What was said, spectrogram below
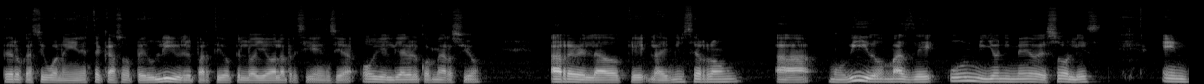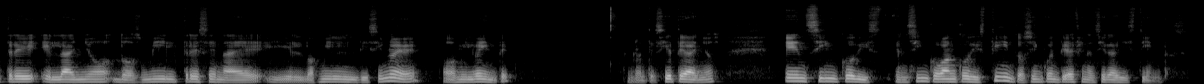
Pedro Castillo, bueno, y en este caso Perú Libre, el partido que lo ha llevado a la presidencia, hoy el diario El Comercio ha revelado que Vladimir Cerrón ha movido más de un millón y medio de soles entre el año 2013 y el 2019 o 2020, durante siete años, en cinco, en cinco bancos distintos, cinco entidades financieras distintas.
